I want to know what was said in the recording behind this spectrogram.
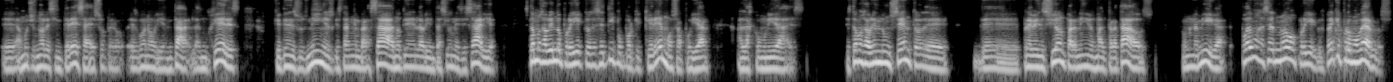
eh, a muchos no les interesa eso, pero es bueno orientar. Las mujeres que tienen sus niños, que están embarazadas, no tienen la orientación necesaria, Estamos abriendo proyectos de ese tipo porque queremos apoyar a las comunidades. Estamos abriendo un centro de, prevención para niños maltratados con una amiga. Podemos hacer nuevos proyectos, pero hay que promoverlos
